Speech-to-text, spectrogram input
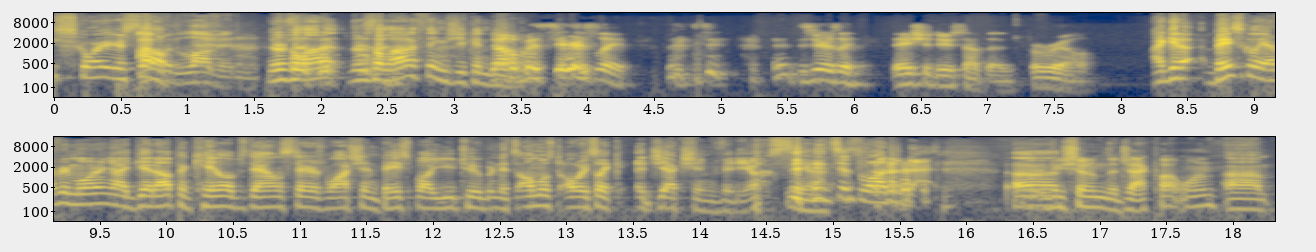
You score it I yourself. would love it. There's a lot of there's a lot of things you can do. No, but seriously, seriously, they should do something for real. I get up, basically every morning. I get up and Caleb's downstairs watching baseball YouTube, and it's almost always like ejection videos. Yeah. it's just watching that. Have Uh, you showed him the jackpot one? um,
